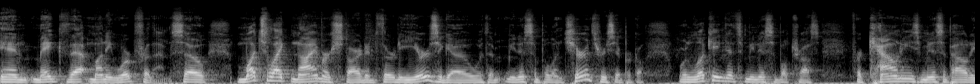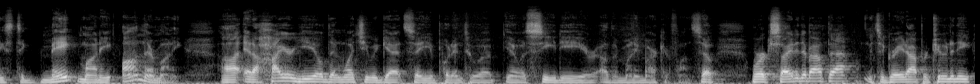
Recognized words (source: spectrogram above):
and make that money work for them. So, much like NYMIR started 30 years ago with a municipal insurance reciprocal, we're looking at municipal trust for counties, municipalities to make money on their money uh, at a higher yield than what you would get, say, you put into a you know a CD or other money market fund. So, we're excited about that. It's a great opportunity.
